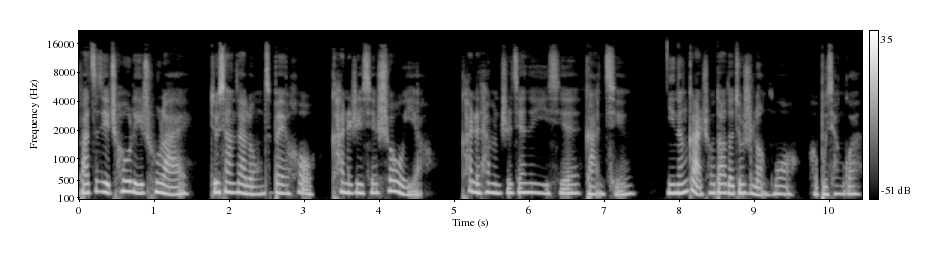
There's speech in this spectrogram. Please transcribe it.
把自己抽离出来，就像在笼子背后看着这些兽一样，看着他们之间的一些感情，你能感受到的就是冷漠和不相关。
